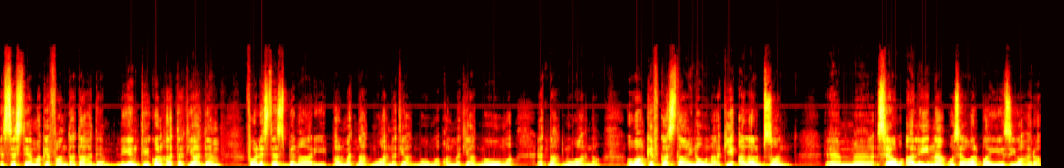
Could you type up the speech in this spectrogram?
is-sistema kif għandha taħdem li inti kulħadd qed jaħdem fuq l-istess binarji bħal met naħdmu aħna qed jaħdmu huma bħal met jaħdmu huma qed naħdmu aħna. U anke f'każ ta' għajnuna kif jinqala l-bżonn Sew għalina u sew għal pajjiżi oħra.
